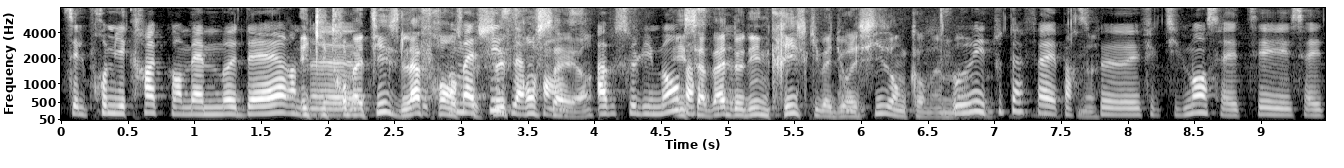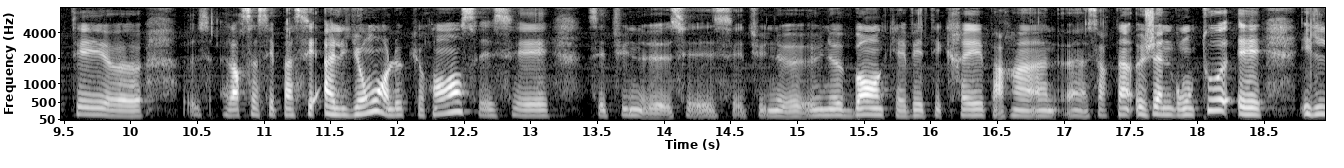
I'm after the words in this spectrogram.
c'est le premier crack quand même moderne. Et qui traumatise la France, parce que c'est français. Hein. Absolument. Et ça va donner une crise qui va durer six ans quand même. Oui, tout à fait, parce que effectivement, ça a été, ça a été, euh, alors ça s'est passé à Lyon en l'occurrence, et c'est une, c'est une, une, banque qui avait été créée par un, certain Eugène Bontou, et il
